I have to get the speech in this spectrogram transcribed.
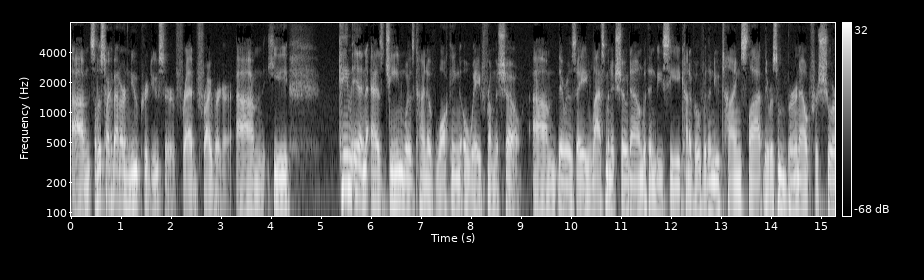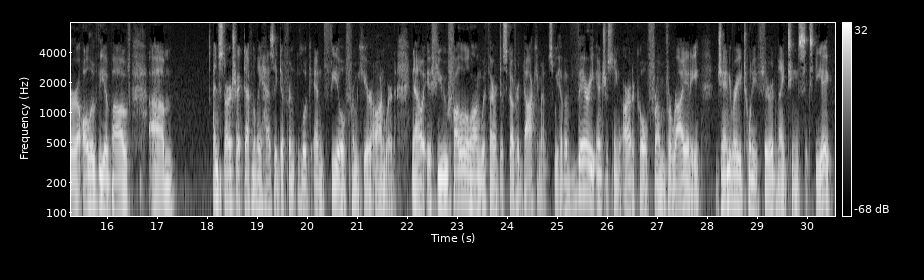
Um, so let's talk about our new producer, Fred Freiberger. Um, he came in as Gene was kind of walking away from the show. Um, there was a last minute showdown with NBC kind of over the new time slot. There was some burnout for sure, all of the above. Um, and Star Trek definitely has a different look and feel from here onward. Now, if you follow along with our discovered documents, we have a very interesting article from Variety, January 23rd, 1968.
